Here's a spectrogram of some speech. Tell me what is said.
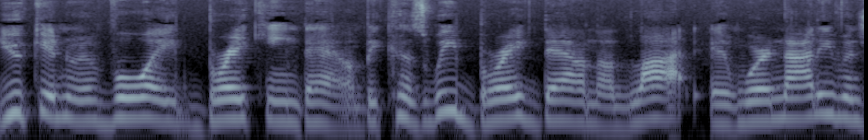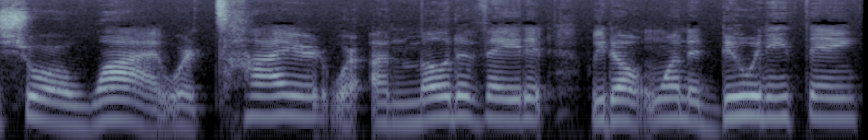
you can avoid breaking down because we break down a lot and we're not even sure why. We're tired, we're unmotivated, we don't want to do anything.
